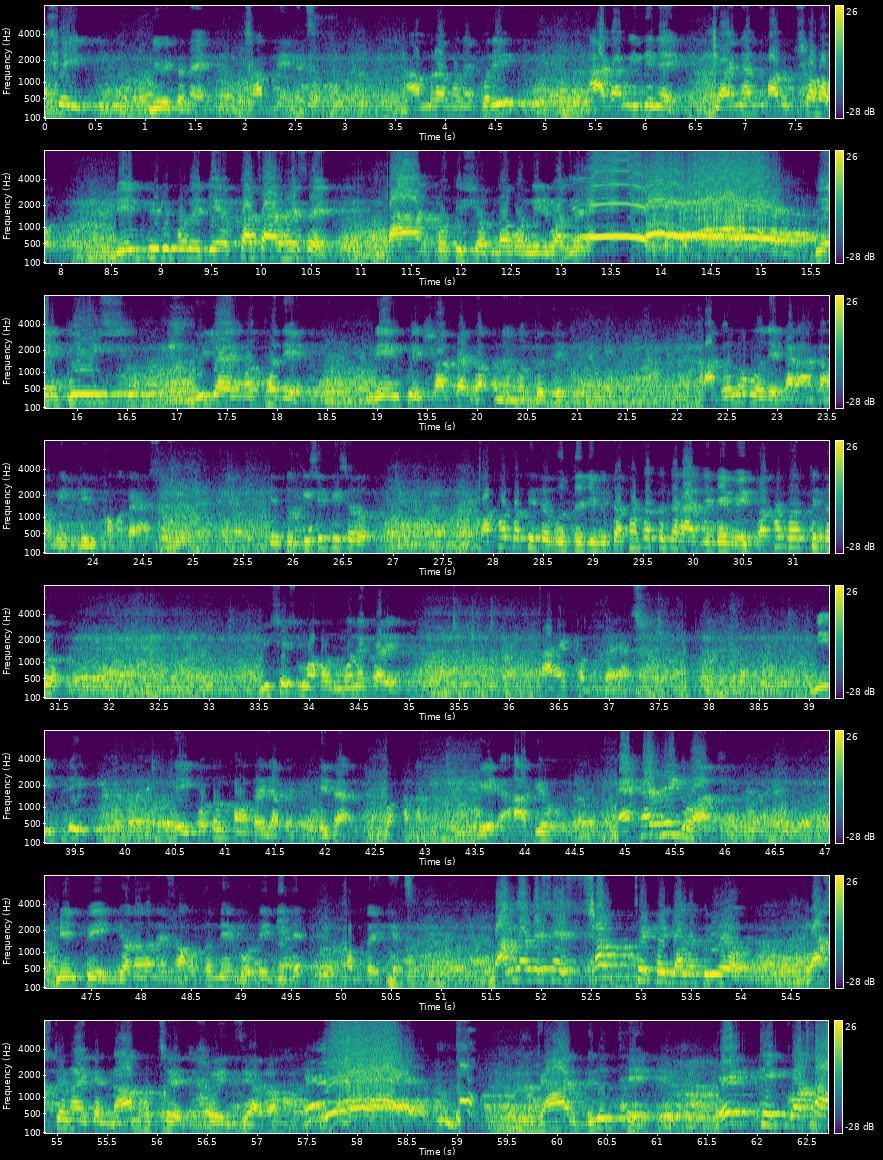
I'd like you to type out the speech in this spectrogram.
সেই বিবেচনায় সামনে এনেছে। আমরা মনে করি, আগামী দিনে জয়নাল ফারুক সহ বিএনপির উপরে যে অত্যাচার হয়েছে, তার প্রতিশোধ নব নির্বাচনে। বিএনপি বিজয়ের মধ্য দিয়ে বিএনপির সরকার গঠনের মধ্য দিয়ে। পাগলও বোঝে তারা আগামী দিন ক্ষমতায় আসে কিন্তু কিছু কিছু তথাকথিত বুদ্ধিজীবী, তথাকথিত রাজনীতিবিদ, তথাকথিত বিশেষ মহল মনে করে তারাই ক্ষমতায় আছে বিএনপি এই প্রথম ক্ষমতায় যাবে, এটা কথা না। এর আগেও একাধিকবার বিএনপি জনগণের সমর্থন নিয়ে ভোটে জিতে ক্ষমতায় গিয়েছে। বাংলাদেশের সব থেকে জনপ্রিয় রাষ্ট্রনায়কের নাম হচ্ছে শহীদ জিয়া রহমান। যার বিরুদ্ধে একটি কথা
